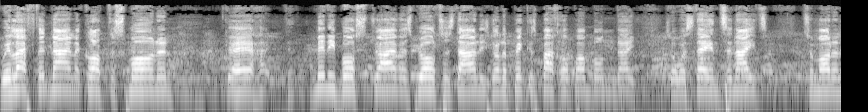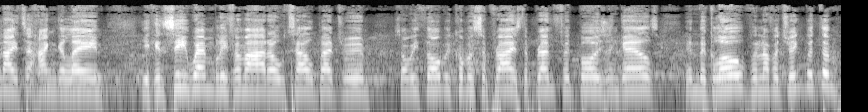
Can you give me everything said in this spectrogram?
We left at nine o'clock this morning. Uh, minibus driver's brought us down. He's going to pick us back up on Monday. So we're staying tonight, tomorrow night at Hanger Lane. You can see Wembley from our hotel bedroom. So we thought we'd come and surprise the Brentford boys and girls in the Globe and have a drink with them.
